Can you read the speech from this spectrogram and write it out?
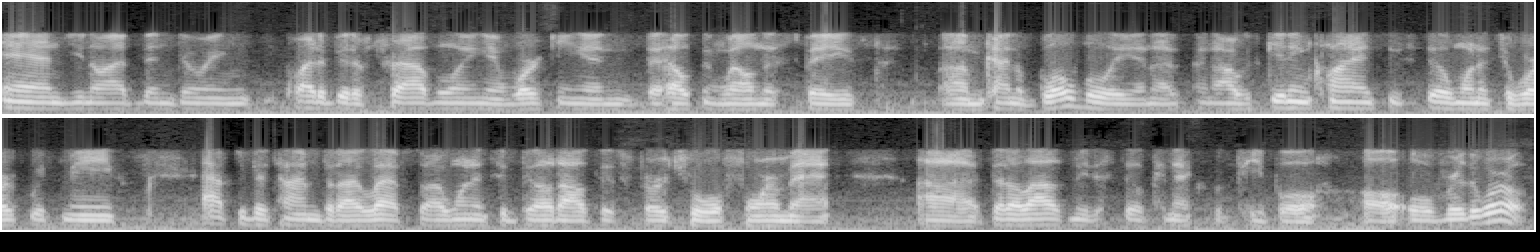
and, you know, I've been doing quite a bit of traveling and working in the health and wellness space um, kind of globally. And I, and I was getting clients who still wanted to work with me after the time that I left. So I wanted to build out this virtual format uh, that allows me to still connect with people all over the world.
